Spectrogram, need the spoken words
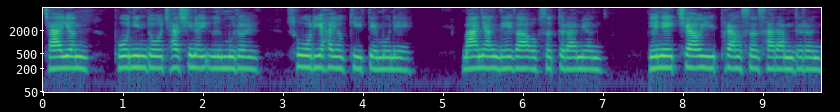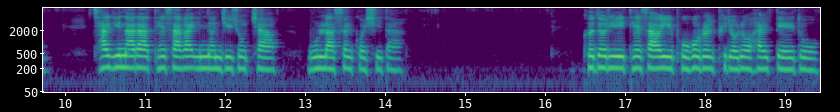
자연 본인도 자신의 의무를 소홀히 하였기 때문에 만약 내가 없었더라면 베네치아의 프랑스 사람들은 자기 나라 대사가 있는지조차 몰랐을 것이다. 그들이 대사의 보호를 필요로 할 때에도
